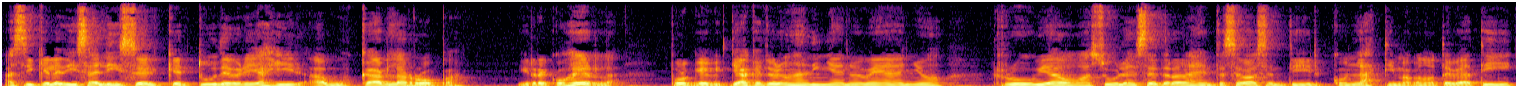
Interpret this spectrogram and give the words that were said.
Así que le dice a Liesel que tú deberías ir a buscar la ropa y recogerla. Porque ya que tú eres una niña de 9 años, rubia, ojos azules, etcétera, la gente se va a sentir con lástima cuando te ve a ti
